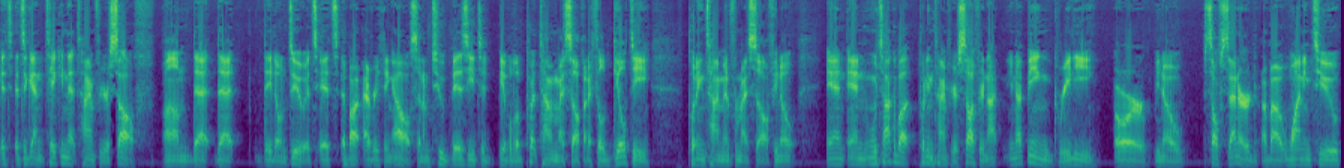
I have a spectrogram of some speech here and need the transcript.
it's it's again taking that time for yourself um, that that they don't do. It's it's about everything else, and I'm too busy to be able to put time in myself, and I feel guilty putting time in for myself. You know, and and when we talk about putting time for yourself, you're not you're not being greedy or you know self-centered about wanting to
